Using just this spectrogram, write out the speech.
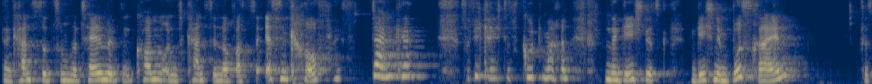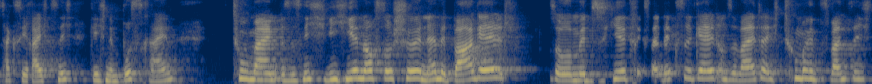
dann kannst du zum Hotel mit kommen und kannst dir noch was zu essen kaufen. Ich so, danke. So, wie kann ich das gut machen? Und dann gehe ich jetzt, dann gehe ich in den Bus rein. Fürs Taxi reicht's nicht. Gehe ich in den Bus rein, tu mein, es ist nicht wie hier noch so schön, ne, mit Bargeld, so mit hier kriegst du ein Wechselgeld und so weiter. Ich tu mein 20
